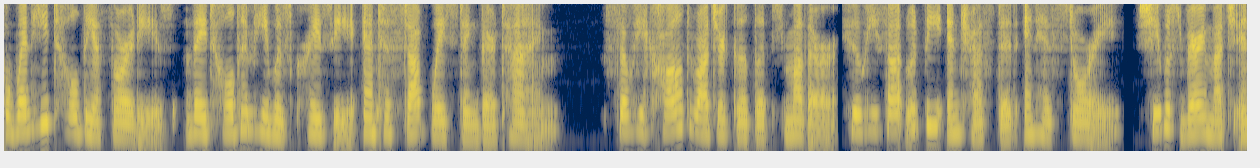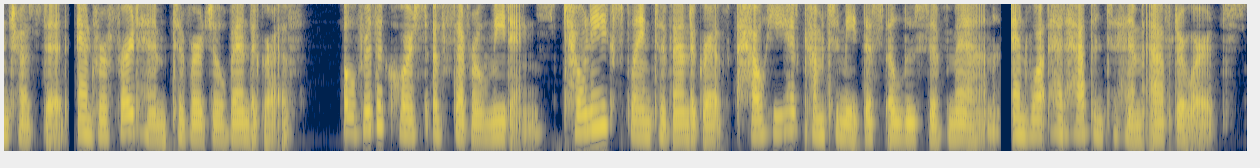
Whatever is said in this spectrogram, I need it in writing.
When he told the authorities, they told him he was crazy and to stop wasting their time. So he called Roger Goodlet's mother, who he thought would be interested in his story. She was very much interested and referred him to Virgil Vandegrift. Over the course of several meetings, Tony explained to Vandegrift how he had come to meet this elusive man and what had happened to him afterwards.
